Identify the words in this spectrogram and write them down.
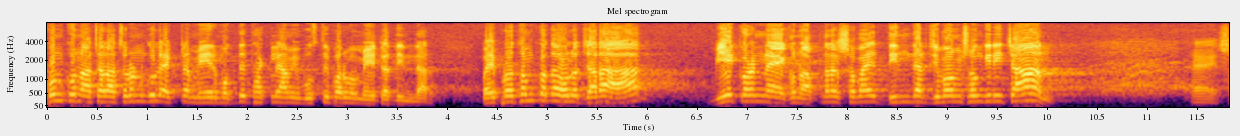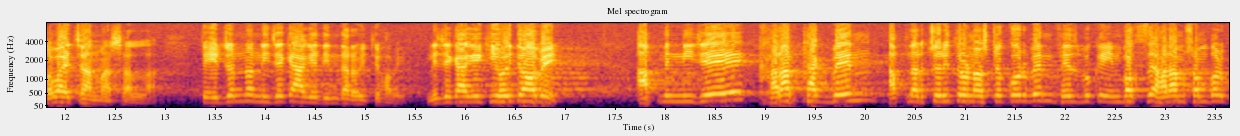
কোন কোন আচার আচরণগুলো একটা মেয়ের মধ্যে থাকলে আমি বুঝতে পারব মেয়েটা দিনদার। ভাই, প্রথম কথা হলো যারা বিয়ে করেন না এখনও, আপনারা সবাই দিনদার জীবন সঙ্গিনী চান? হ্যাঁ সবাই চান মাশাল্লাহ তো এর জন্য নিজেকে আগে দিনদার হইতে হবে। নিজেকে আগে কি হইতে হবে? আপনি নিজে খারাপ থাকবেন, আপনার চরিত্র নষ্ট করবেন, ফেসবুকে ইনবক্সে হারাম সম্পর্ক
